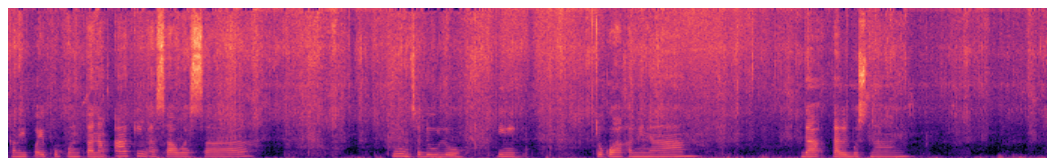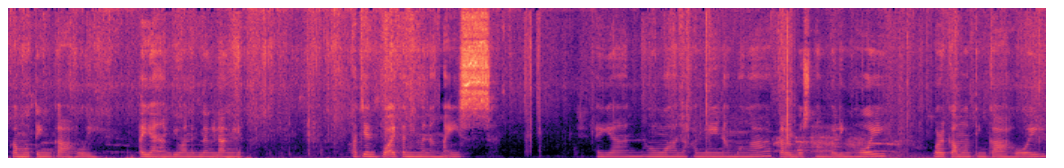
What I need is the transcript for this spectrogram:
Kami po ay pupunta ng aking asawa sa dun sa dulo. Hingi, kukuha kami ng da, talbos ng kamuting kahoy. Ayan, ang liwanag ng langit. At yan po ay taniman ng mais. Ayan, nangunguha na kami ng mga talbos ng balinghoy or kamunting kahoy.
